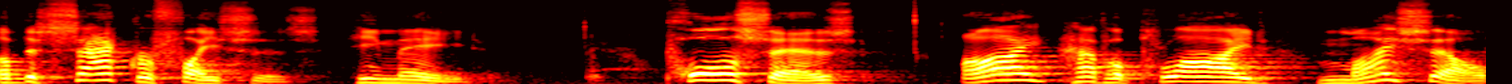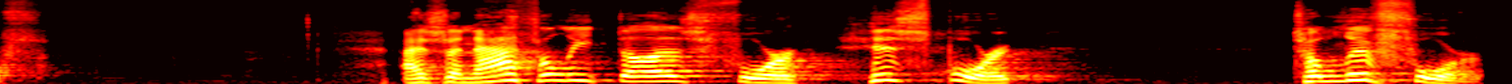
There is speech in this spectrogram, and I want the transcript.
of the sacrifices he made. Paul says, I have applied myself as an athlete does for his sport to live for,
